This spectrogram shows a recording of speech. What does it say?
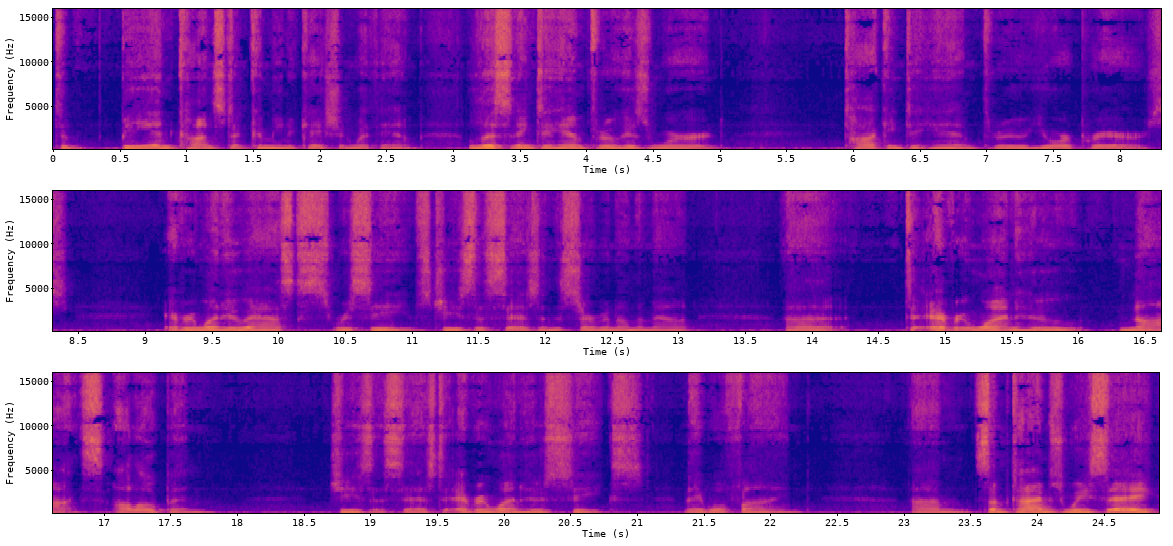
to be in constant communication with Him, listening to Him through His Word, talking to Him through your prayers. Everyone who asks receives, Jesus says in the Sermon on the Mount. Uh, to everyone who knocks, I'll open. Jesus says, to everyone who seeks, they will find. Um, sometimes we say,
